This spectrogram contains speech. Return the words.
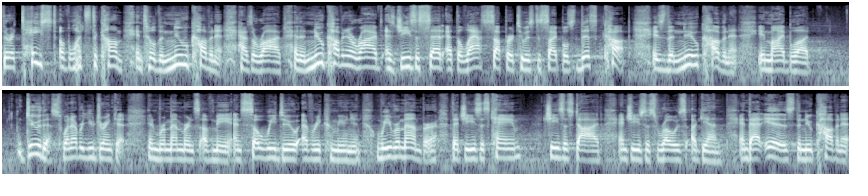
They're a taste of what's to come until the new covenant has arrived. And the new covenant arrived, as Jesus said at the Last Supper to his disciples This cup is the new covenant in my blood. Do this whenever you drink it in remembrance of me. And so we do every communion. We remember that Jesus came, Jesus died, and Jesus rose again. And that is the new covenant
